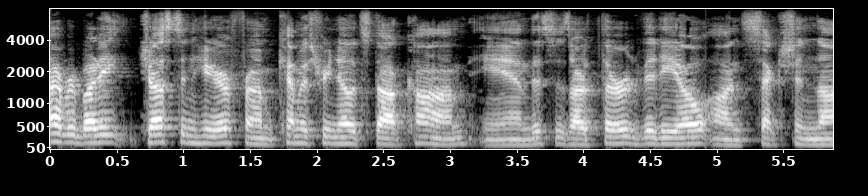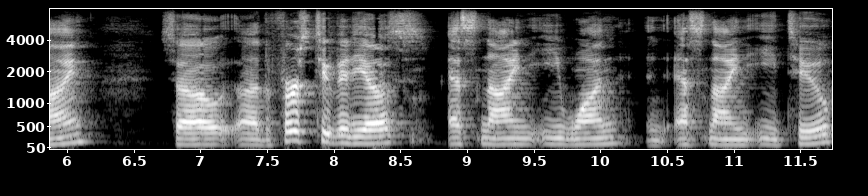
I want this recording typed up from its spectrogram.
Hi everybody, Justin here from chemistrynotes.com and this is our third video on section 9. So uh, the first two videos, S9E1 and S9E2,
